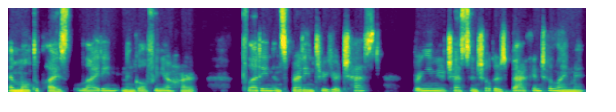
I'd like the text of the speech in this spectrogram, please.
and multiplies, lighting and engulfing your heart, flooding and spreading through your chest, bringing your chest and shoulders back into alignment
